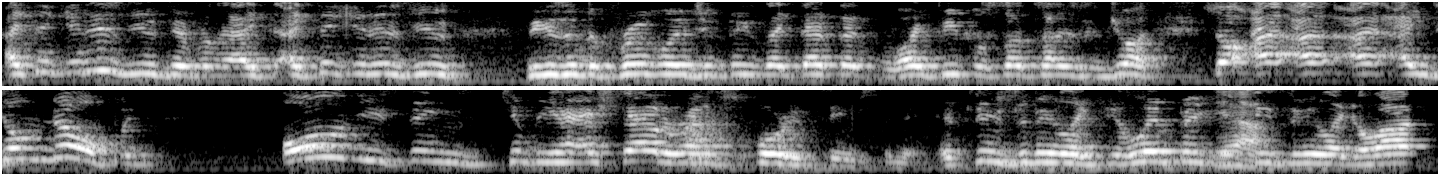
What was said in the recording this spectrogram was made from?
I think it is viewed differently. I, I think it is viewed because of the privilege and things like that that white people sometimes enjoy. So I, I, I- don't know, but all of these things can be hashed out around sport. It seems to me. It seems to me like the Olympics. Yeah. It seems to me like a lot,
